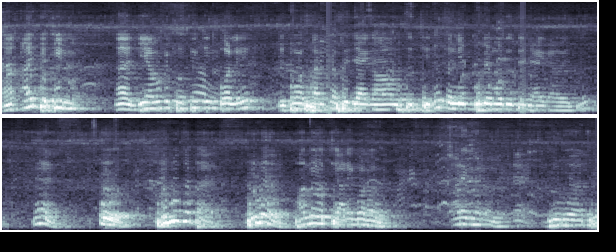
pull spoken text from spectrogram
হ্যাঁ তো চিন্ময়। হ্যাঁ যে আমাকে প্রতিদিন বলে যে তোমার সার্কাসে জায়গা হওয়া উচিত ছিল, তো নিমপুরের মধ্যে জায়গা হয়েছে। হ্যাঁ? ও, ধ্রুব কোথায়? ধ্রুব, ভালো হচ্ছে, আরেকবার হবে। হবে হ্যাঁ ধ্রুব আছে।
